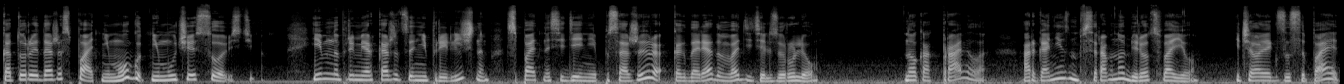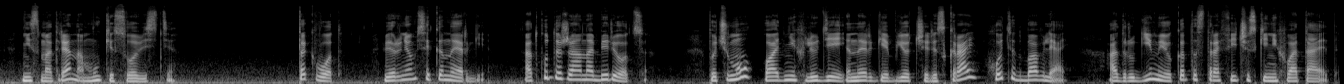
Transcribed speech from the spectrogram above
которые даже спать не могут, не мучаясь совестью. Им, например, кажется неприличным спать на сидении пассажира, когда рядом водитель за рулем. Но, как правило, организм все равно берет свое, и человек засыпает, несмотря на муки совести. Так вот, вернемся к энергии. Откуда же она берется? Почему у одних людей энергия бьет через край, хоть отбавляй, а другим ее катастрофически не хватает?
